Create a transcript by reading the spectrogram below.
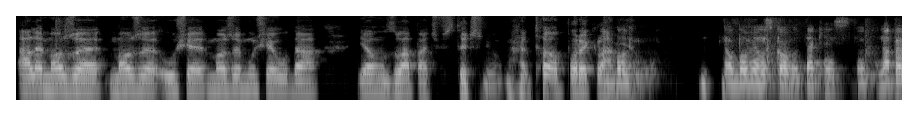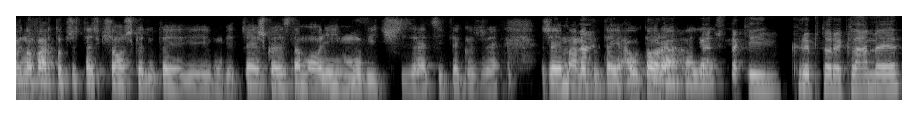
ale może, może, usie, może mu się uda ją złapać w styczniu. To po reklamie. Bo Obowiązkowo, tak jest. Na pewno warto przeczytać książkę tutaj, mówię, ciężko jest tam o niej mówić z racji tego, że, że no mamy tak. tutaj autora, ale... Takiej kryptoreklamy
